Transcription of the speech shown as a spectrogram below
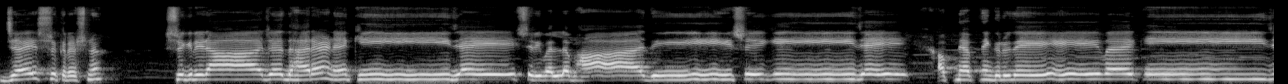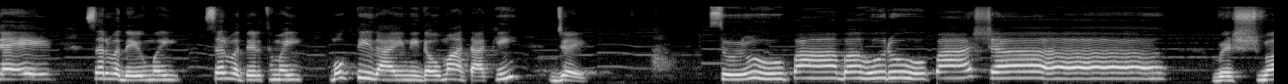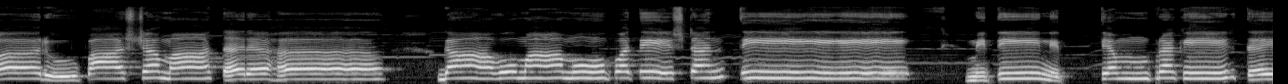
જય શ્રી કૃષ્ણ શ્રી ગિરિરાજ ધરણ કી જય શ્રી વલ્લભાધીશ કી જય, અપને અપને ગુરુદેવ કી જય. સર્વદેવમય, સર્વતીર્થમય, મુક્તિદાયની ગૌ માતા કી જય. સુરૂપા બહુરૂપાશ્ચ, વિશ્વરૂપાશ્ચ માતરઃ. ગાવો મામુપતિષ્ઠન્તિ મિતિ નિત્યમ પ્રકીર્તયે.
